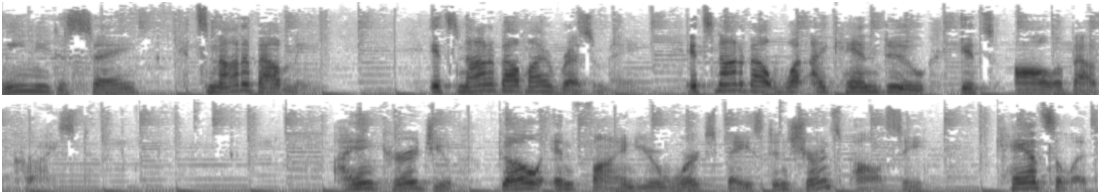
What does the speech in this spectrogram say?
we need to say, it's not about me. It's not about my resume. It's not about what I can do. It's all about Christ. I encourage you go and find your works based insurance policy, cancel it,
